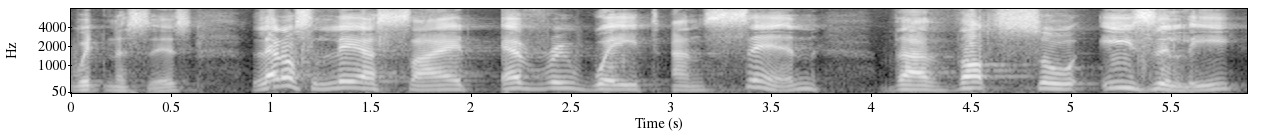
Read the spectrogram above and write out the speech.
witnesses, let us lay aside every weight and sin that doth so easily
